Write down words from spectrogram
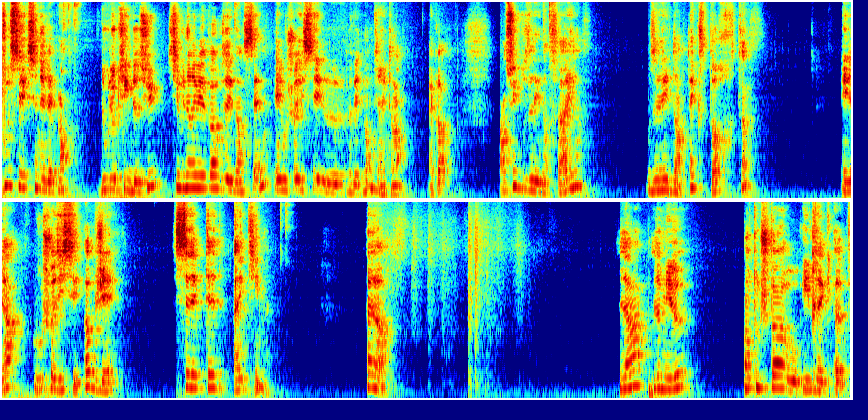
vous sélectionnez le vêtement, double-clic dessus. Si vous n'arrivez pas, vous allez dans Scène, et vous choisissez le, vêtement directement. D'accord? Ensuite, vous allez dans File, vous allez dans Export, et là, vous choisissez Objet, Selected Item. Alors, là, le mieux, on touche pas au Y up.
